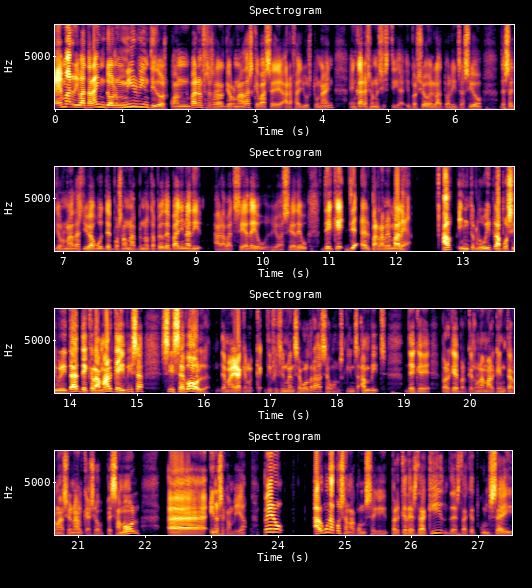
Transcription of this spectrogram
Hem arribat a l'any 2022, quan van fer les jornades, que va ser ara fa just un any, encara això no existia. I per això, en l'actualització de les jornades, jo he hagut de posar una nota peu de pàgina, dir, ara vaig ser adeu, jo vaig ser adeu, de que ja el Parlament Balear ha introduït la possibilitat de que la marca Eivissa, si se vol, de manera que, que difícilment se voldrà, segons quins àmbits, de que, per què? Perquè és una marca internacional, que això pesa molt, eh, i no se canvia. Però alguna cosa han aconseguit, perquè des d'aquí, des d'aquest Consell,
